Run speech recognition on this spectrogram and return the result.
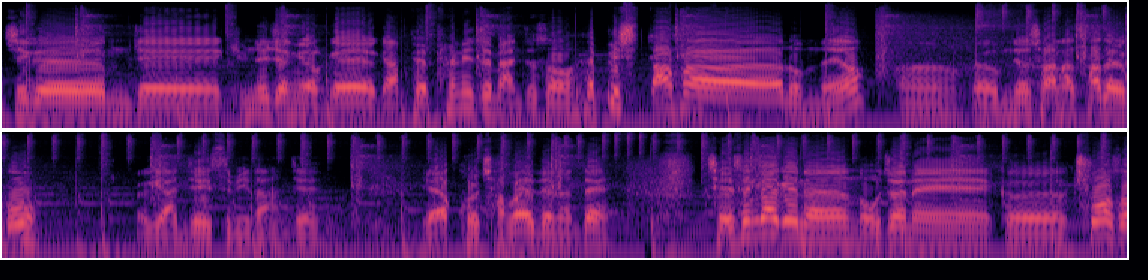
지금 이제 김유정역에 여기 앞에 편의점에 앉아서 햇빛이 따사롭네요. 어, 그 음료수 하나 사들고 여기 앉아 있습니다. 이제 예약콜 잡아야 되는데 제 생각에는 오전에 그 추워서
